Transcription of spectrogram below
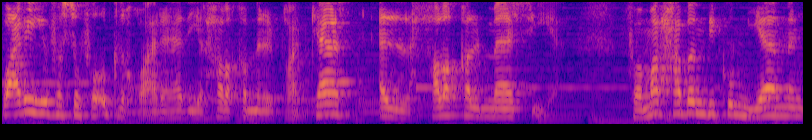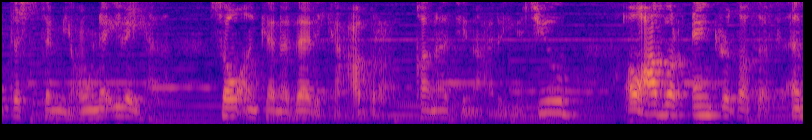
وعليه فسوف أطلق على هذه الحلقة من البودكاست الحلقة الماسية. فمرحبا بكم يا من تستمعون إليها سواء كان ذلك عبر قناتنا على يوتيوب أو عبر Anchor.fm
